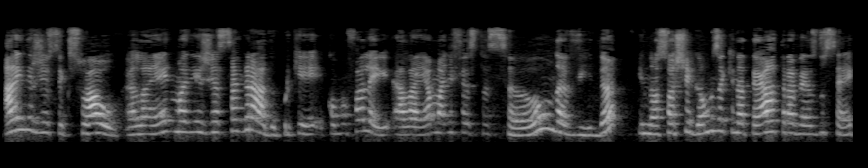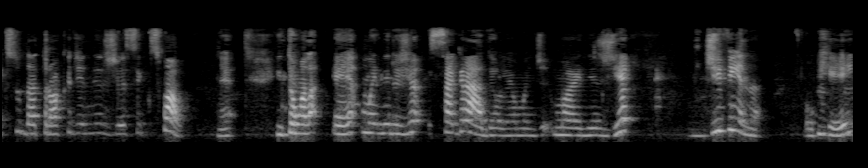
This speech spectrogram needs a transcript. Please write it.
a energia sexual ela é uma energia sagrada, porque, como eu falei, ela é a manifestação da vida e nós só chegamos aqui na Terra através do sexo, da troca de energia sexual, né? Então, ela é uma energia sagrada, ela é uma, uma energia divina, ok?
